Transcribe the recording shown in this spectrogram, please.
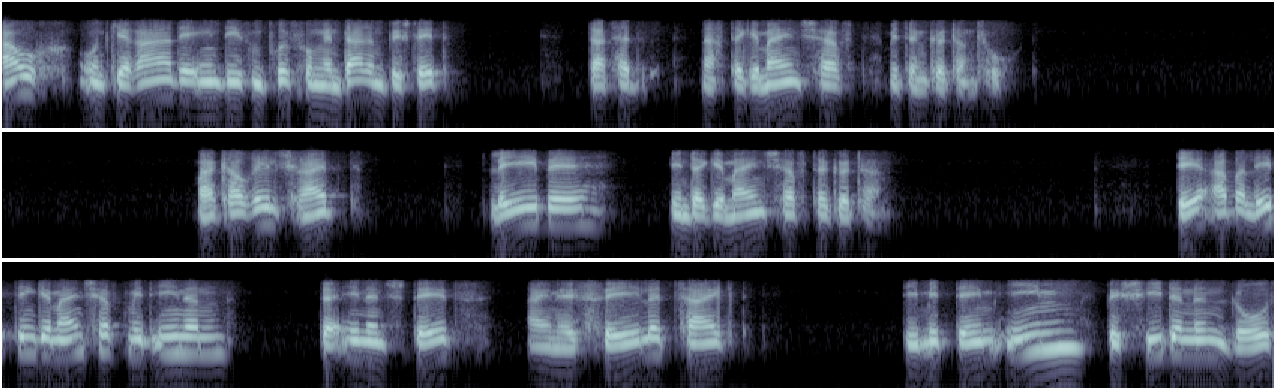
auch und gerade in diesen Prüfungen darin besteht, dass er nach der Gemeinschaft mit den Göttern sucht. Marc Aurel schreibt, lebe in der Gemeinschaft der Götter. Der aber lebt in Gemeinschaft mit ihnen, der ihnen stets eine Seele zeigt, die mit dem ihm beschiedenen Los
